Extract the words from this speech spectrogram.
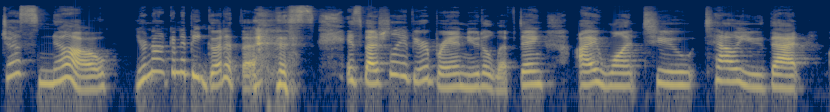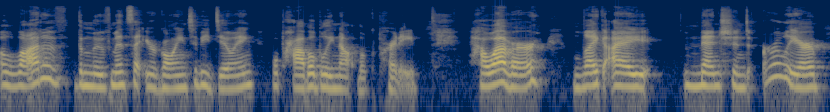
just know you're not going to be good at this especially if you're brand new to lifting. I want to tell you that a lot of the movements that you're going to be doing will probably not look pretty however like i mentioned earlier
